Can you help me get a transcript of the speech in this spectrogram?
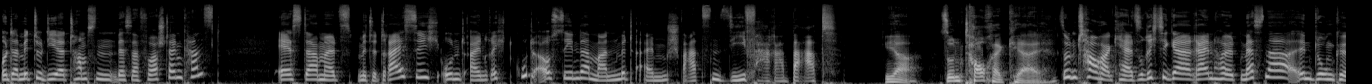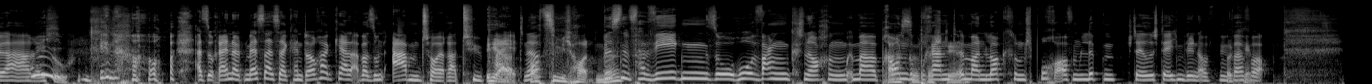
Und damit du dir Thompson besser vorstellen kannst, er ist damals Mitte 30 und ein recht gut aussehender Mann mit einem schwarzen Seefahrerbart. Ja, so ein Taucherkerl. So ein Taucherkerl, so richtiger Reinhold Messner in dunkelhaarig. Uh. Genau. Also Reinhold Messner ist ja kein Taucherkerl, aber so ein Abenteurertyp Ja, halt, ne? auch ziemlich hot, ne? Bisschen verwegen, so hohe Wangenknochen, immer braun so, gebrannt, verstehe. immer einen lockeren Spruch auf den Lippen. Stell, so stelle ich mir den auf jeden Okay. Fall vor.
